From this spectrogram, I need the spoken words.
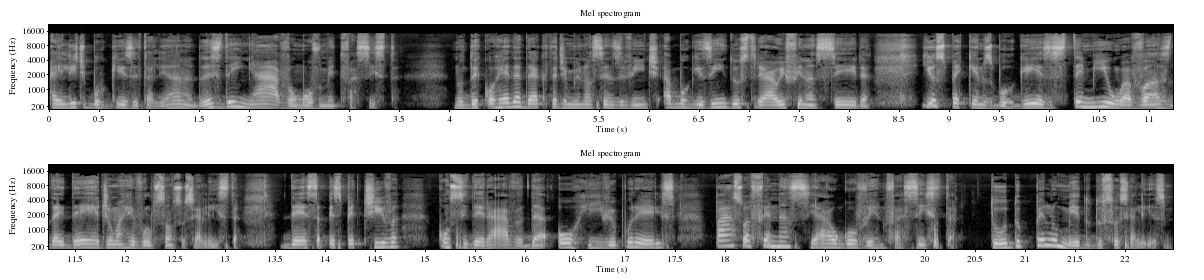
a elite burguesa italiana desdenhava o movimento fascista. No decorrer da década de 1920, a burguesia industrial e financeira e os pequenos burgueses temiam o avanço da ideia de uma revolução socialista. Dessa perspectiva, considerada horrível por eles, passam a financiar o governo fascista. Tudo pelo medo do socialismo.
